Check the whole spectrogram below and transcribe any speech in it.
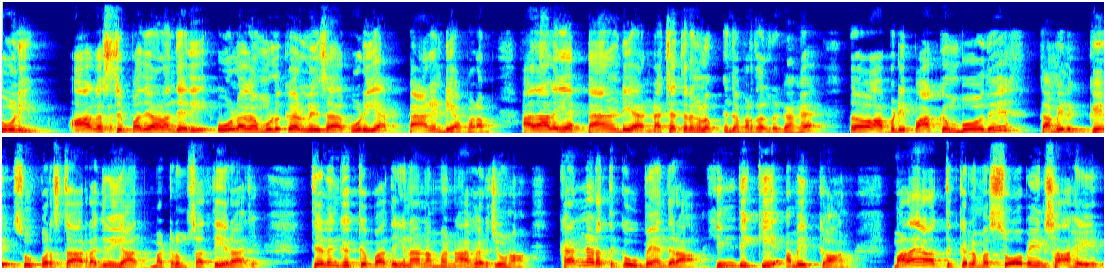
கூலி. ஆகஸ்ட் பதினாலாம் தேதி உலகம் முழுக்க ரிலீஸ் ஆகக்கூடிய பேன் இண்டியா படம். அதனாலேயே பேன் இண்டியா நட்சத்திரங்களும் இந்த படத்தில் இருக்காங்க. ஸோ அப்படி பார்க்கும்போது தமிழுக்கு சூப்பர் ஸ்டார் ரஜினிகாந்த் மற்றும் சத்யராஜ். தெலுங்குக்கு பார்த்தீங்கன்னா நம்ம நாகார்ஜுனா கன்னடத்துக்கு உபேந்திரா ஹிந்திக்கு அமீர் கான் மலையாளத்துக்கு நம்ம சோபின் ஷாஹிர்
